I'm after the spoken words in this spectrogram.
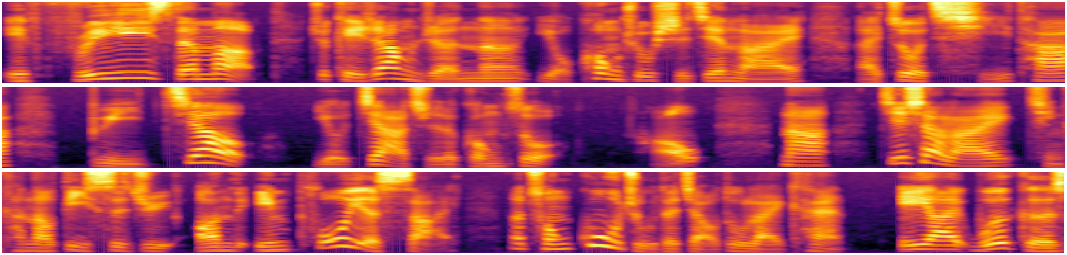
It frees them up，就可以让人呢有空出时间来来做其他比较有价值的工作。好。那接下来，请看到第四句，on the employer side。那从雇主的角度来看，AI workers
